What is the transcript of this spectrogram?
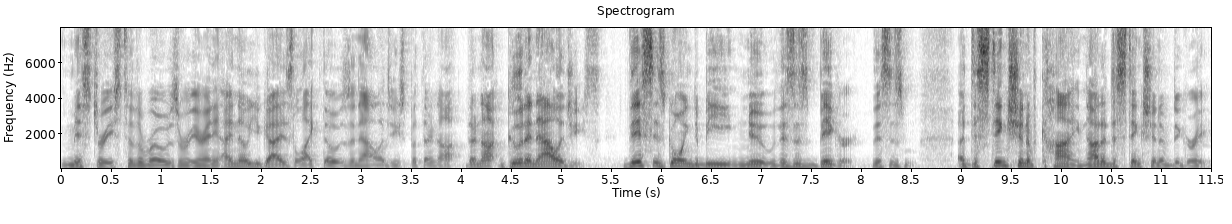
mysteries to the rosary or any I know you guys like those analogies, but they're not they're not good analogies. This is going to be new. This is bigger. This is a distinction of kind, not a distinction of degree.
